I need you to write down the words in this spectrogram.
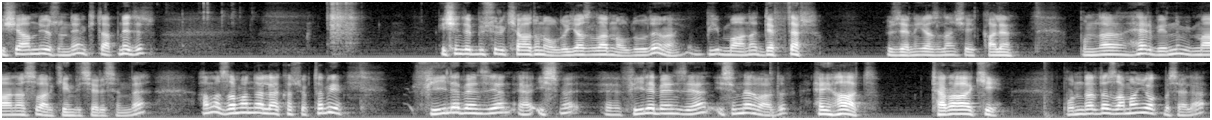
bir şey anlıyorsun değil mi? Kitap nedir? İçinde bir sürü kağıdın olduğu, yazıların olduğu değil mi? Bir mana defter. Üzerine yazılan şey kalem. Bunların her birinin bir manası var kendi içerisinde. Ama zamanla alakası yok. Tabii fiile benzeyen, e, isme, e, fiile benzeyen isimler vardır. Heyhat, teraki. Bunlarda zaman yok mesela.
